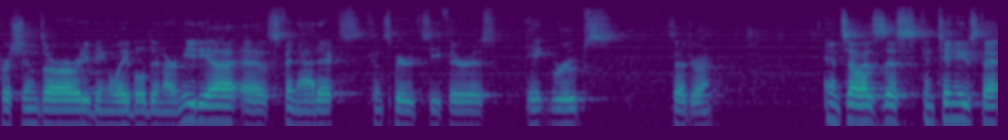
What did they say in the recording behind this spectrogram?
Christians are already being labeled in our media as fanatics, conspiracy theorists, hate groups, etc. And so, as this continues to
